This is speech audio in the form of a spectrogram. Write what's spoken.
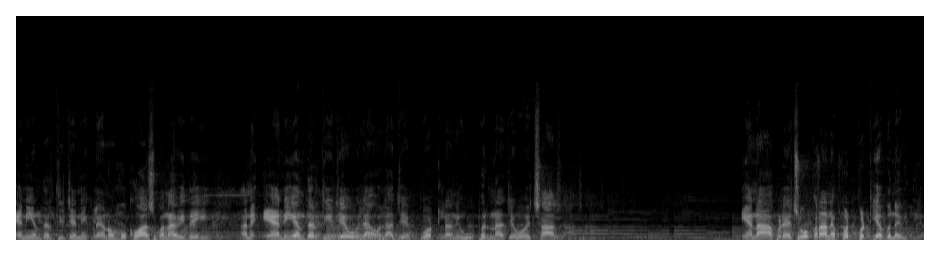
એની અંદરથી જે નીકળે એનો મુખવાસ બનાવી દઈ અને એની અંદરથી જે ઓલા ઓલા જે ગોટલાની ઉપરના જે હોય છાલ, એના આપણે છોકરાને પટપટિયા બનાવી દઈએ.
